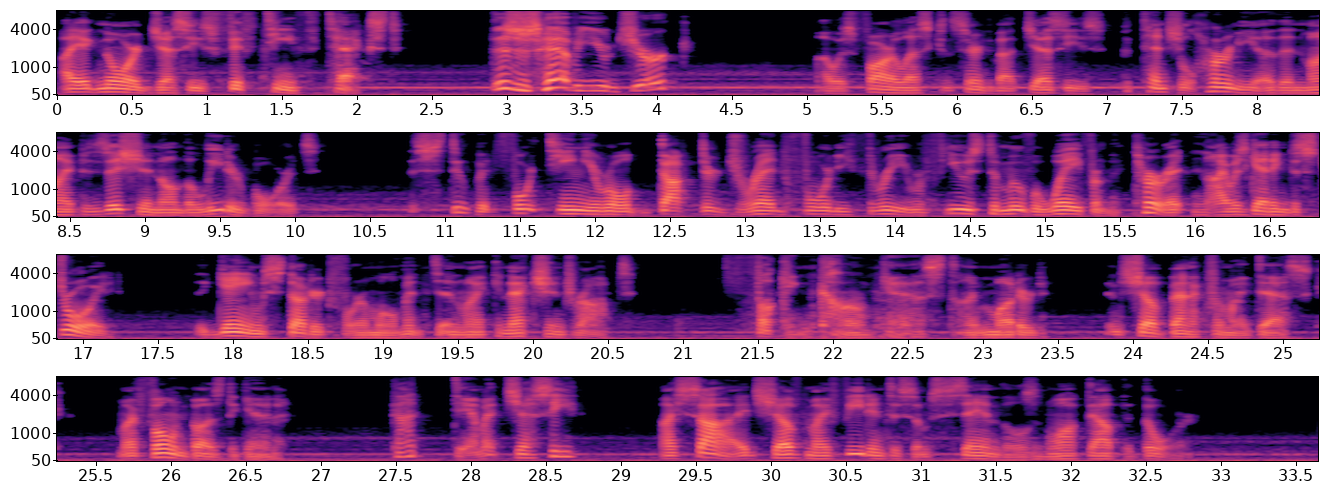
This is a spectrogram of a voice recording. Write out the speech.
I ignored Jesse's 15th text. This is heavy, you jerk! I was far less concerned about Jesse's potential hernia than my position on the leaderboards. The stupid 14 year old Dr. Dread 43 refused to move away from the turret, and I was getting destroyed. The game stuttered for a moment, and my connection dropped. Fucking Comcast, I muttered, and shoved back from my desk. My phone buzzed again. God damn it, Jesse. I sighed, shoved my feet into some sandals, and walked out the door.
